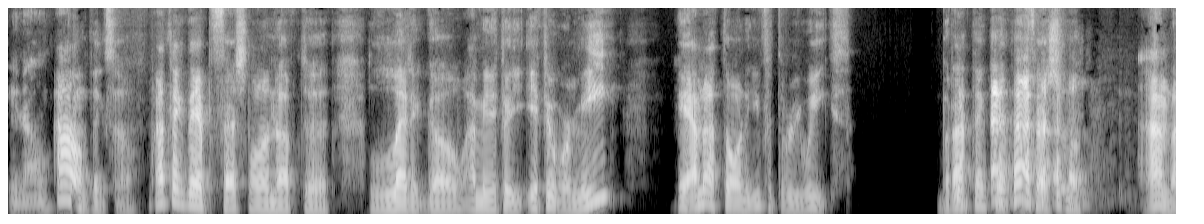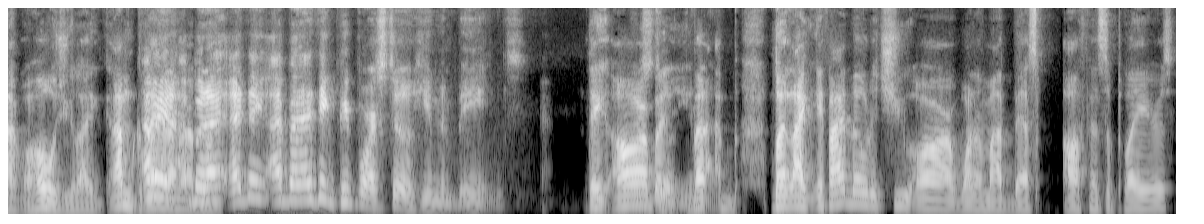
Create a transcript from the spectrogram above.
You know? I don't think so. I think they're professional enough to let it go. I mean, if it, if it were me, yeah, I'm not throwing to you for three weeks. But I think they're professional. I'm not gonna hold you. Like I'm I glad. mean, I'm but I, I think I but I think people are still human beings. They are, still but but but like if I know that you are one of my best offensive players,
